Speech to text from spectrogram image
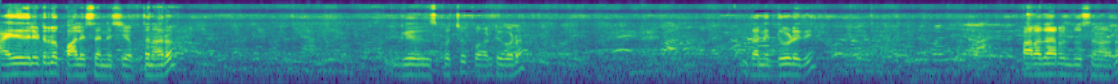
ఐదైదు లీటర్లు పాలు ఇస్తుంది అనేసి చెప్తున్నారు. గేదె తీసుకోవచ్చు క్వాలిటీ కూడా. దాని దూడిది పాలదారులు చూస్తున్నారు.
